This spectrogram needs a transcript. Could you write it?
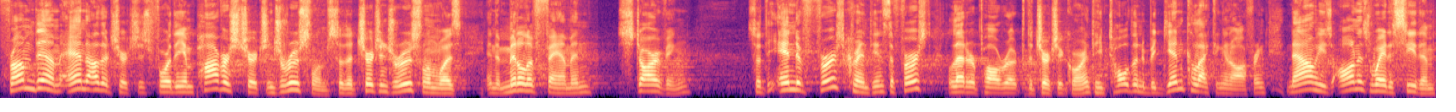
from them and other churches for the impoverished church in Jerusalem. So, the church in Jerusalem was in the middle of famine, starving. So, at the end of 1 Corinthians, the first letter Paul wrote to the church at Corinth, he told them to begin collecting an offering. Now he's on his way to see them.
